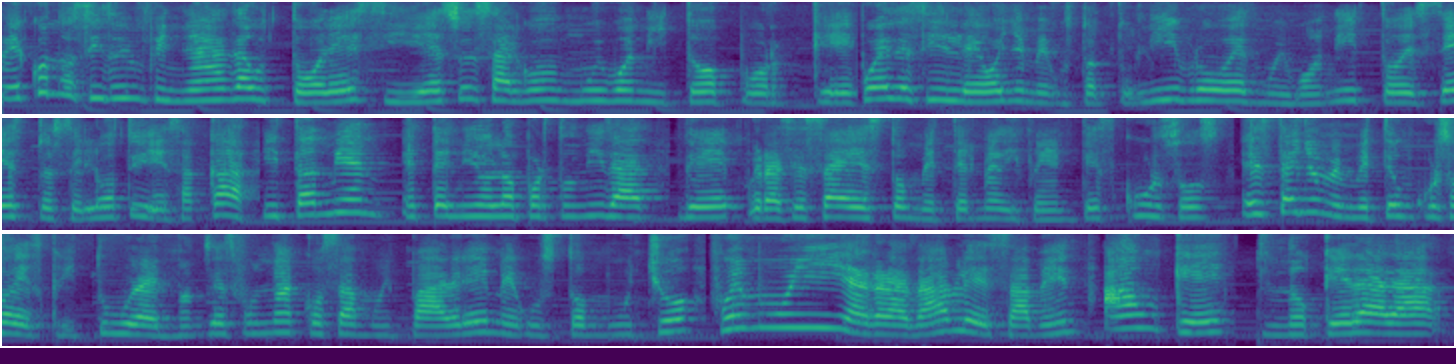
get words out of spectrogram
He conocido infinidad de autores y eso es algo muy bonito porque puedes decirle, oye, me gustó tu libro, es muy bonito, es esto, es el otro y es acá. Y también he tenido la oportunidad de, gracias a esto, meterme a diferentes cursos. Este año me metí a un curso de escritura, entonces fue una cosa muy padre, me gustó mucho. Fue muy agradable, ¿saben? Aunque no quedara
